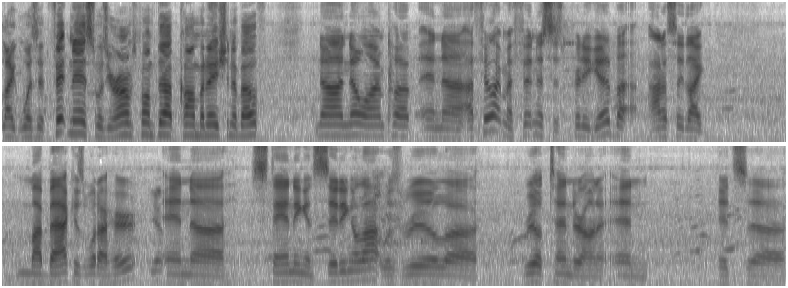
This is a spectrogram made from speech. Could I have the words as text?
like? Was it fitness? Was your arms pumped up? Combination of both? No, no arm pump, and uh, I feel like my fitness is pretty good, but honestly, like my back is what I hurt, Yep. and uh, standing and sitting a lot was real, uh, real tender on it, and it's uh,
